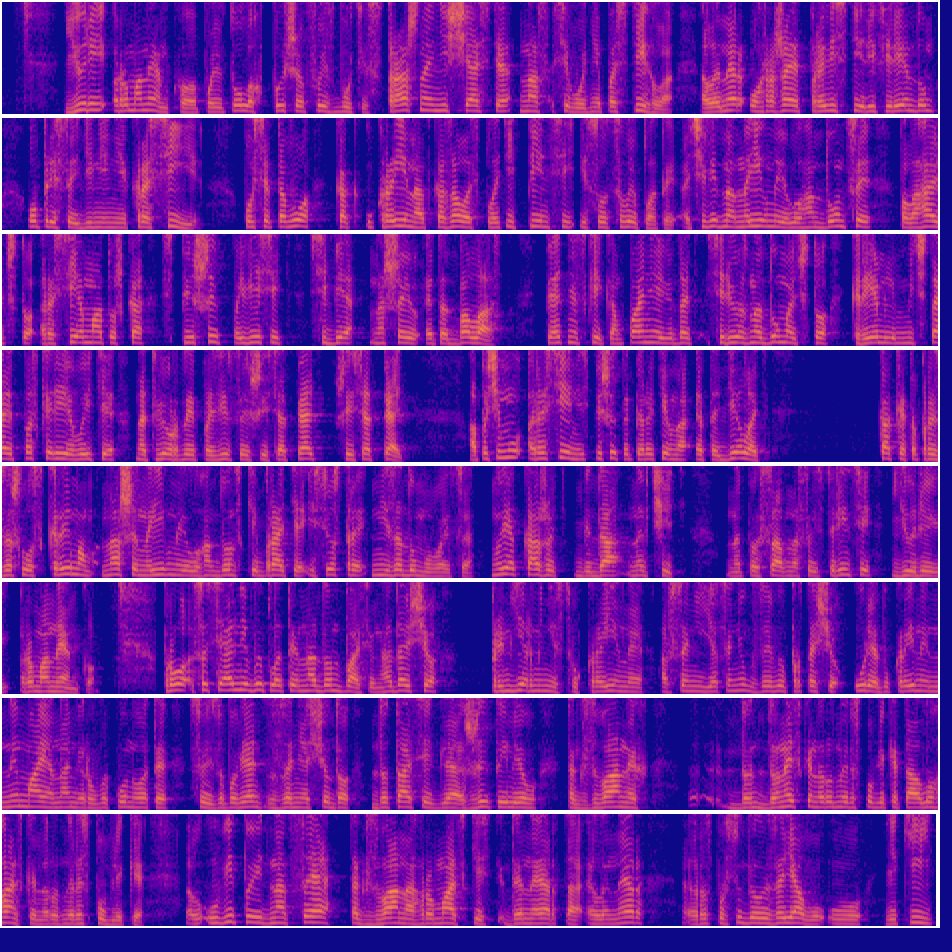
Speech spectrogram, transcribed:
Юрий Романенко, политолог, пише в Фейсбуке. «Страшное несчастье нас сегодня постигло. ЛНР угрожает провести референдум о присоединении к России. После того, как Украина отказалась платить пенсии и соцвыплаты, очевидно, наивные лугандонцы полагают, что Россия-матушка спешит повесить себе на шею этот балласт. Пятницкие компании, видать, серьезно думают, что Кремль мечтает поскорее выйти на твердые позиции 65-65. А почему Россия не спешит оперативно это делать, как это произошло с Крымом, наши наивные лугандонские братья и сестры не задумываются. Ну, як кажуть, біда навчить, написав на своїй сторінці Юрій Романенко. Про соціальні виплати на Донбасі. Нагадаю, що прем'єр-міністр України Арсеній Яценюк заявив про те, що уряд України не має наміру виконувати свої зобов'язання щодо дотацій для жителів так званих Дон- Донецької Народної Республіки та Луганської Народної Республіки. Е, У відповідь на це так звана громадськість ДНР та ЛНР е, розповсюдили заяву, у якій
